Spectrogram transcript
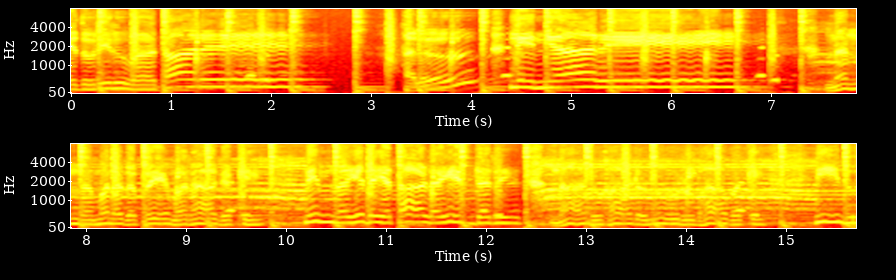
ಎದುರಿರುವ ತಾರೆ. ಹಲೋ? ನೀನ್ಯಾರೇ? ನನ್ನ ಮನದ ಪ್ರೇಮ ರಾಗಕ್ಕೆ ನಿನ್ನ ಎದೆಯ ತಾಳ ಇದ್ದರೆ ನಾನು ಹಾಡು ನೂರು ಭಾವಕ್ಕೆ ನೀನು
